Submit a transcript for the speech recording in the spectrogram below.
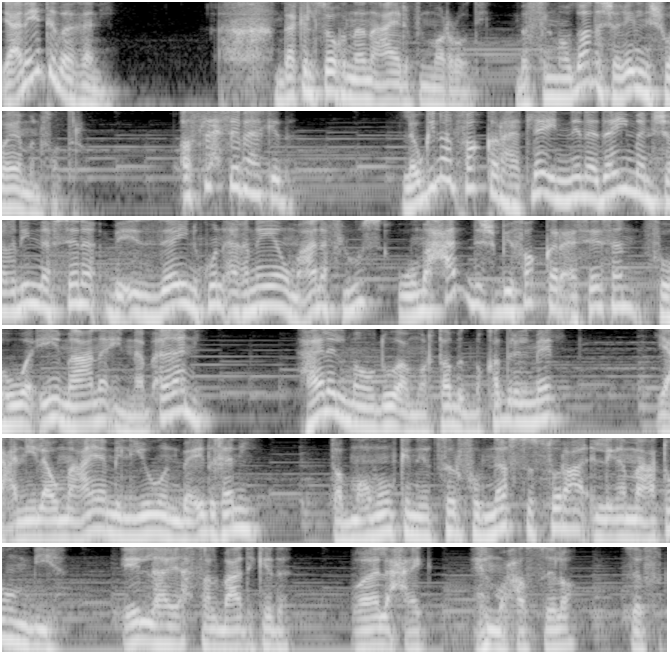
يعني إيه تبقى غني؟ داخل سخن أنا عارف المرة دي بس الموضوع ده شاغلني شوية من فترة. أصل احسبها كده. لو جينا نفكر هتلاقي إننا دايما شاغلين نفسنا بإزاي نكون أغنياء ومعانا فلوس ومحدش بيفكر أساسا في هو إيه معنى إن أبقى غني. هل الموضوع مرتبط بقدر المال؟ يعني لو معايا مليون بقيت غني؟ طب ما هو ممكن يتصرفوا بنفس السرعة اللي جمعتهم بيها. إيه اللي هيحصل بعد كده؟ ولا حاجة. المحصلة صفر.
